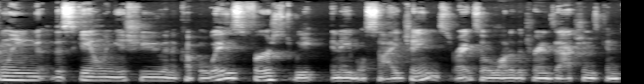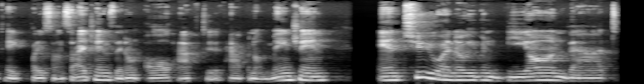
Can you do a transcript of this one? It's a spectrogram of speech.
tackling the scaling issue in a couple ways. First, we enable side chains, right? So a lot of the transactions can take place on side chains. They don't all have to happen on the main chain. And two, I know even beyond that,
